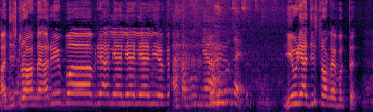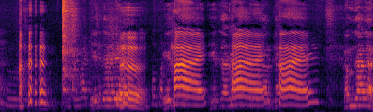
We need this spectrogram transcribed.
आजी स्ट्रॉंग आहे. अरे बाप रे आली आली आली आली. अगं. आता बुरण्या भूर जायचं. एवढी आजी स्ट्रॉंग आहे फक्त. हाय. हाय. हाय. कम झालं.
